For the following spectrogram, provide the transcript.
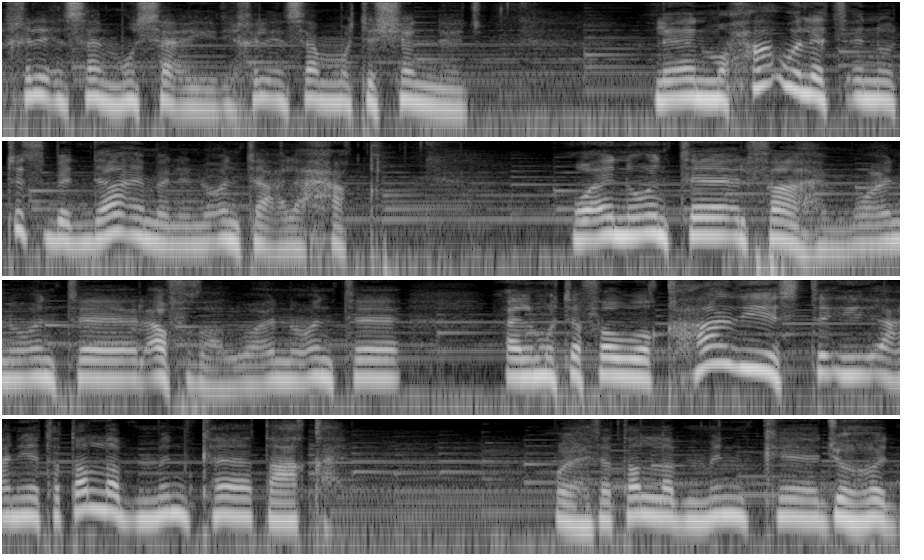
يخلي الإنسان مو سعيد يخلي الإنسان متشنج لأن محاولة أنه تثبت دائما أنه أنت على حق وأنه أنت الفاهم وأنه أنت الأفضل وأنه أنت المتفوق هذه. يعني يتطلب منك طاقة ويتطلب منك جهد.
